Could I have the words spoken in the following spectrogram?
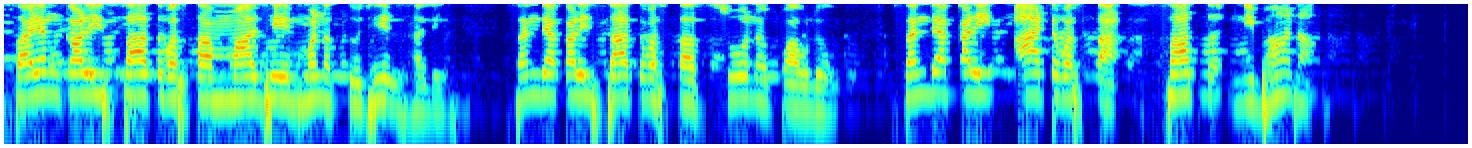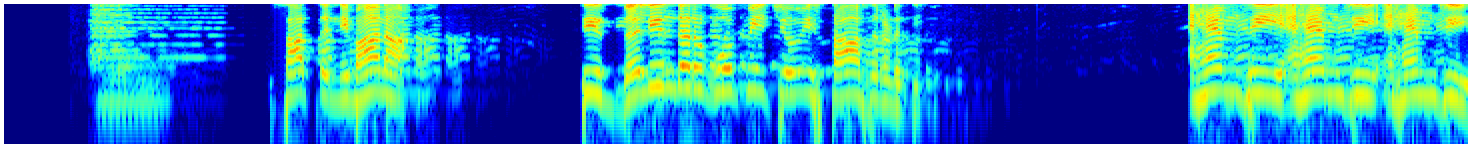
सायंकाळी सात वाजता माझे मन तुझे झाले. संध्याकाळी सात वाजता सोन पावलं. संध्याकाळी आठ वाजता सात निभाना. सात निभाना. ती दलिंदर गोपी चोवीस तास रडती. अहमजी अहमजी अहमजी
